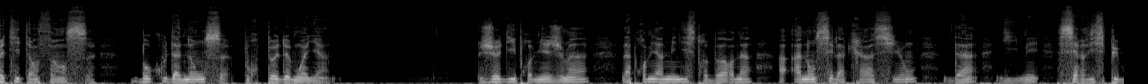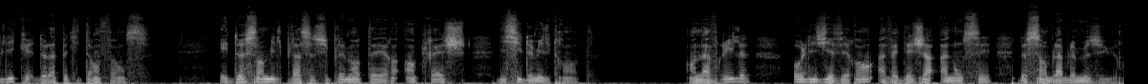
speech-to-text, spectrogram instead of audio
Petite enfance, beaucoup d'annonces pour peu de moyens. Jeudi premier juin, la première ministre Borne a annoncé la création d'un « service public de la petite enfance » et deux cent mille places supplémentaires en crèche d'ici 2030. En avril, Olivier Véran avait déjà annoncé de semblables mesures.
